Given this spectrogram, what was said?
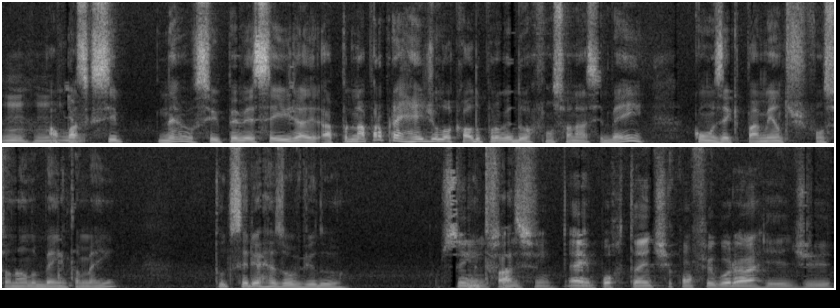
Uhum, Ao passo que se né, se o IPv6 já, na própria rede local do provedor funcionasse bem, com os equipamentos funcionando bem também, tudo seria resolvido sim, muito fácil. Sim, sim. É importante configurar a rede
